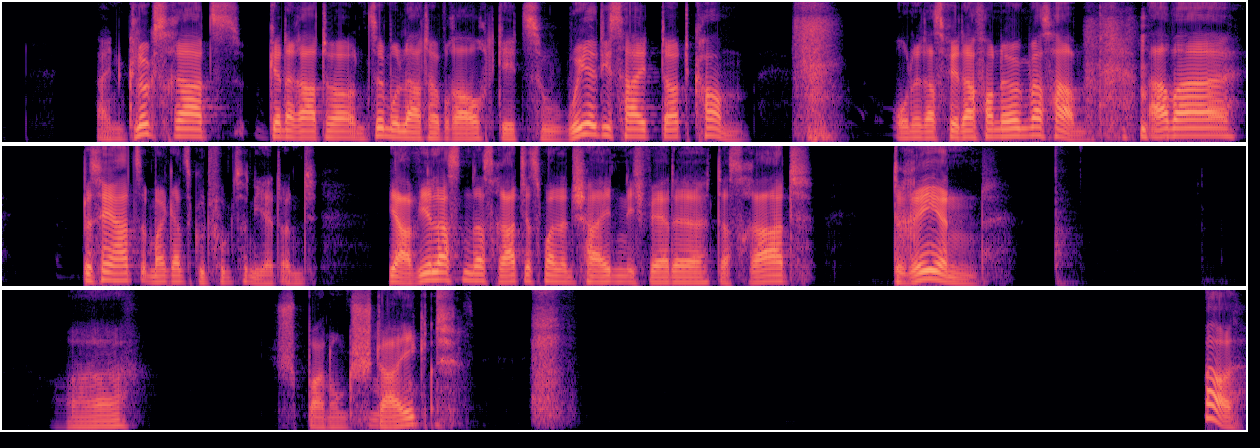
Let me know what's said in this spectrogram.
einen Glücksradgenerator und Simulator braucht, geht zu wheeldecide.com. Ohne dass wir davon irgendwas haben. Aber bisher hat es immer ganz gut funktioniert. Und ja, wir lassen das Rad jetzt mal entscheiden. Ich werde das Rad drehen. Äh, Spannung steigt. Ah,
